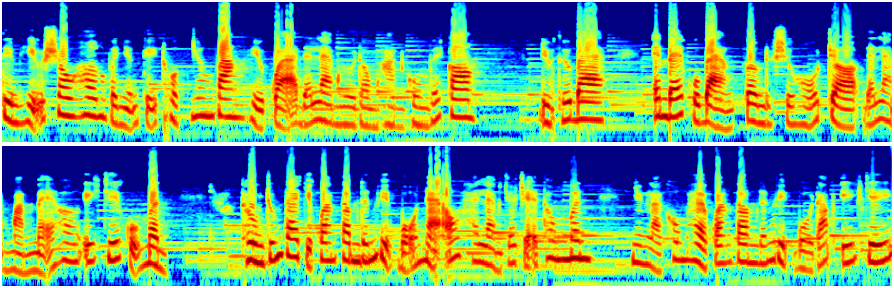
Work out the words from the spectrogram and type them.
tìm hiểu sâu hơn về những kỹ thuật nhân văn hiệu quả để làm người đồng hành cùng với con. Điều thứ ba, em bé của bạn cần được sự hỗ trợ để làm mạnh mẽ hơn ý chí của mình. Thường chúng ta chỉ quan tâm đến việc bổ não hay làm cho trẻ thông minh, nhưng lại không hề quan tâm đến việc bồi đắp ý chí.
